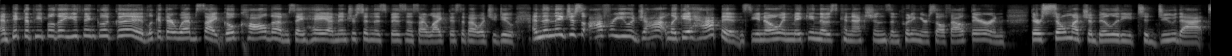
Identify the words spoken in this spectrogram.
and pick the people that you think look good. Look at their website, go call them, say, hey, I'm interested in this business. I like this about what you do. And then they just offer you a job. Like it happens, you know, in making those connections and putting yourself out there. And there's so much ability to do that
